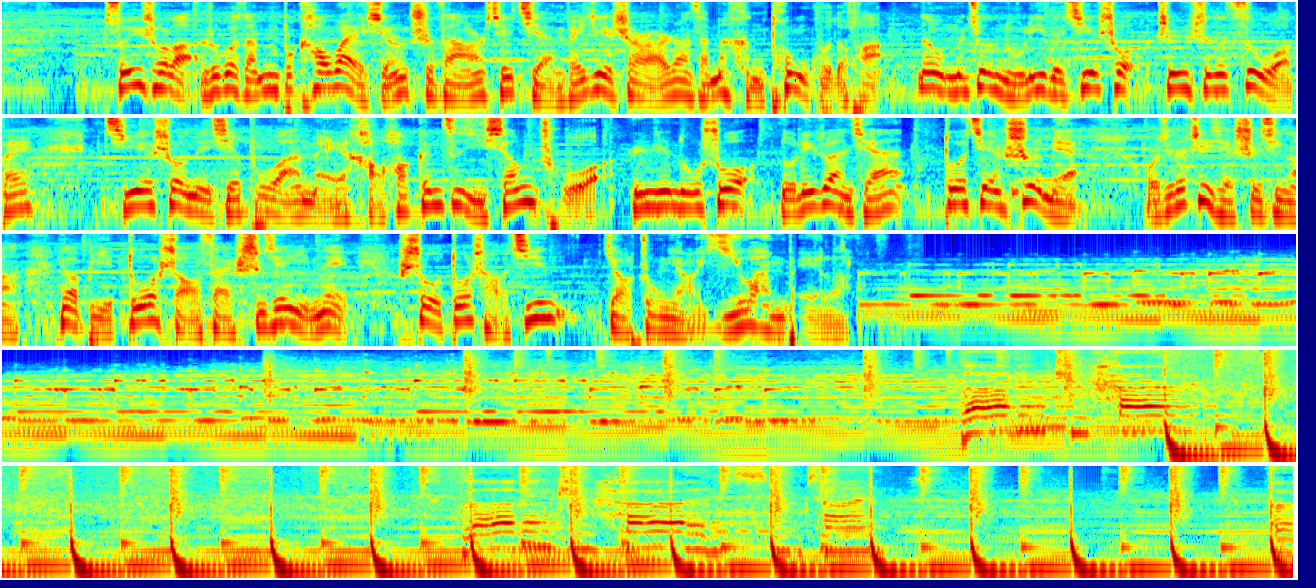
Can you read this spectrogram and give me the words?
所以说了，如果咱们不靠外形吃饭，而且减肥这事儿让咱们很痛苦的话，那我们就努力的接受真实的自我呗，接受那些不完美，好好跟自己相处，认真读书，努力赚钱，多见世面。我觉得这些事情啊，要比多少在时间以内瘦多少斤要重要一万倍了。Loving can hurt. Loving can hurt sometimes.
